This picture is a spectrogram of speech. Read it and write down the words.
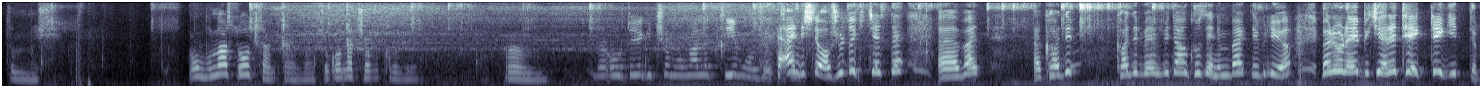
Altınmış. Ama bunlar soğuk var. Çünkü onlar çabuk kırılıyor. Hmm. Ben ortaya gideceğim onlarla team olacak. Yani işte bak şuradaki chest'te e, ben e, Kadir Kadir benim bir tane kuzenim Berk de biliyor. Ben oraya bir kere tekte gittim.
